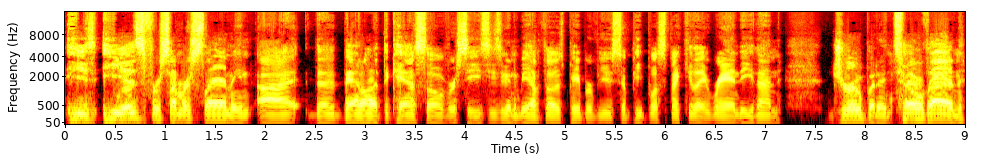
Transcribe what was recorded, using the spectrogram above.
He's he is for SummerSlam and uh, the Battle at the Castle overseas. He's going to be up those pay per views, so people speculate Randy then Drew. But until then,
